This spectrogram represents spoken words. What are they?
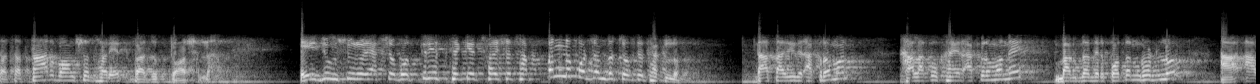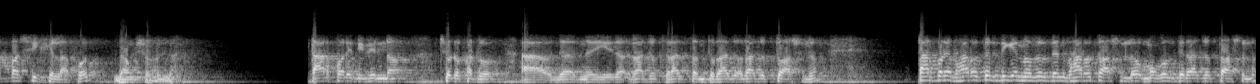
চাচা, তার বংশধরের রাজত্ব আসলো। এই যুগ শুরু একশো বত্রিশ থেকে ছয়শো ছাপ্পান্ন পর্যন্ত চলতে থাকল। তাতারিদের আক্রমণ, খালাকু খায়ের আক্রমণে বাগদাদের পতন ঘটলো আর আব্বাসী খেলাফত ধ্বংস হলো। তারপরে বিভিন্ন ছোটখাটো রাজত্ব, রাজতন্ত্র রাজত্ব আসলো। তারপরে ভারতের দিকে নজর দেন, ভারত আসলো, মোগলদের রাজত্ব আসলো।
